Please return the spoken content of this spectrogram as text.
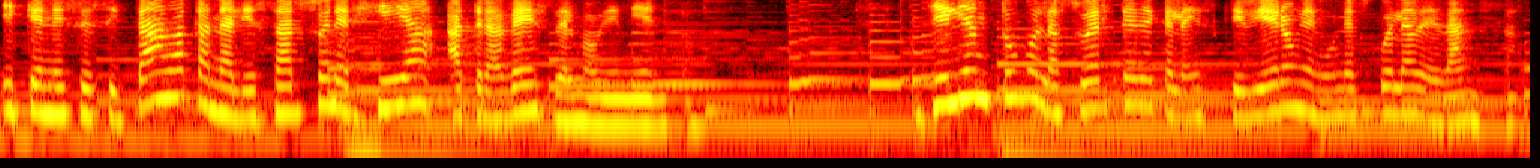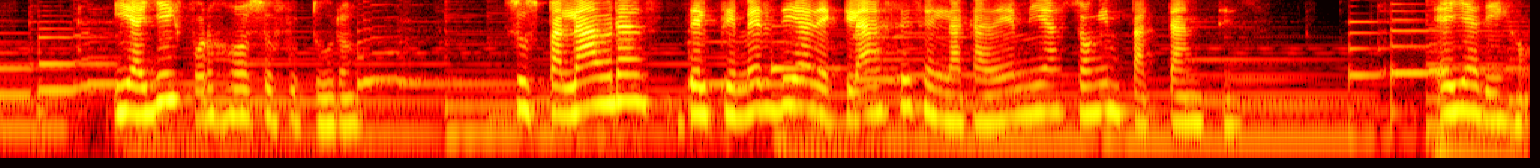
y que necesitaba canalizar su energía a través del movimiento. Gillian tuvo la suerte de que la inscribieron en una escuela de danza y allí forjó su futuro. Sus palabras del primer día de clases en la academia son impactantes. Ella dijo,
